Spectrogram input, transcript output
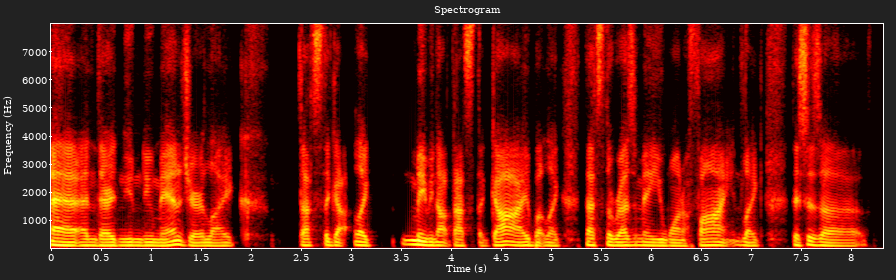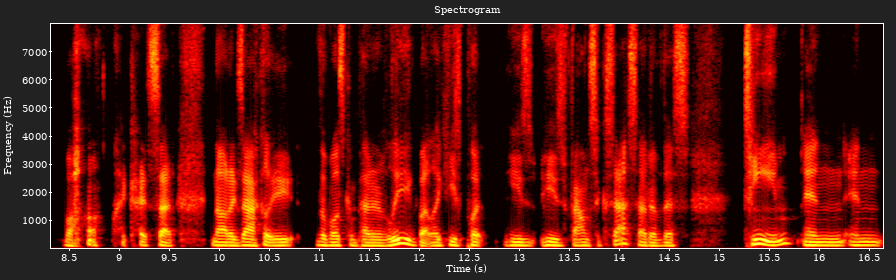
and, and their new new manager like that's the guy like maybe not that's the guy but like that's the resume you want to find. Like this is a well, like I said, not exactly the most competitive league, but like he's put he's he's found success out of this team in in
